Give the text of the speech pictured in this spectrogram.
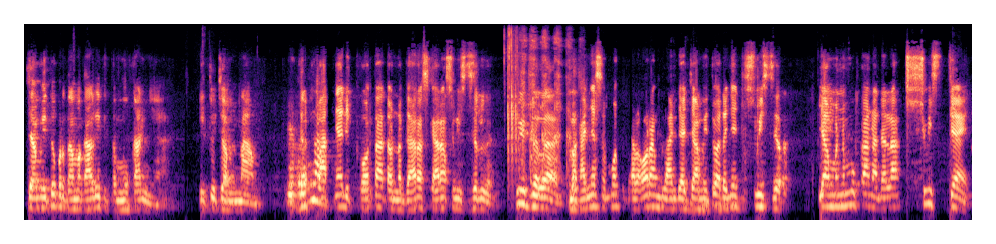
Jam itu pertama kali ditemukannya itu jam 6. Tepatnya di kota atau negara sekarang Switzerland. Switzerland. Makanya semua segala orang belanja jam itu adanya di Switzerland. Yang menemukan adalah Swiss Jane.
